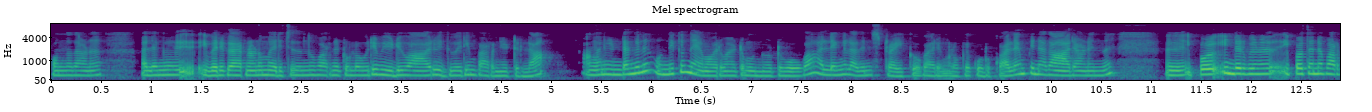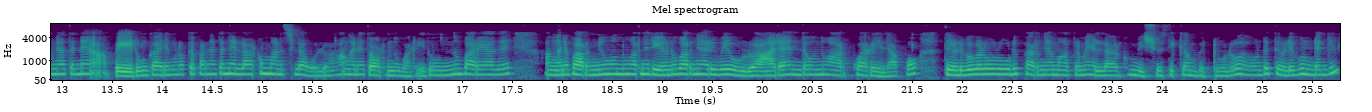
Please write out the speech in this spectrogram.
കൊന്നതാണ്. അല്ലെങ്കിൽ ഇവർ കാരണമാണ് മരിച്ചതെന്ന് പറഞ്ഞിട്ടുള്ള ഒരു വീഡിയോ ആരും ഇതുവരെയും പറഞ്ഞിട്ടില്ല. അങ്ങനെ ഉണ്ടെങ്കിൽ ഒന്നിക്കൽ നിയമപരമായിട്ട് മുന്നോട്ട് പോവുക. അല്ലെങ്കിൽ അതിന് സ്ട്രൈക്കോ കാര്യങ്ങളൊക്കെ കൊടുക്കുക. അല്ലെങ്കിൽ പിന്നെ അത് ആരാണെന്ന് ഇപ്പോൾ ഇന്റർവ്യൂവിന് ഇപ്പോൾ തന്നെ പറഞ്ഞാൽ തന്നെ പേരും കാര്യങ്ങളൊക്കെ പറഞ്ഞാൽ തന്നെ എല്ലാവർക്കും മനസ്സിലാവുമല്ലോ. അങ്ങനെ തുറന്നു പറയും. ഇതൊന്നും പറയാതെ അങ്ങനെ പറഞ്ഞു എന്ന് പറഞ്ഞ് രേണു പറഞ്ഞ അറിവേ ഉള്ളൂ. ആരാ എന്തോ ഒന്നും ആർക്കും അറിയില്ല. അപ്പോൾ തെളിവുകളോടുകൂടി പറഞ്ഞാൽ മാത്രമേ എല്ലാവർക്കും വിശ്വസിക്കാൻ പറ്റുള്ളൂ. അതുകൊണ്ട് തെളിവുണ്ടെങ്കിൽ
